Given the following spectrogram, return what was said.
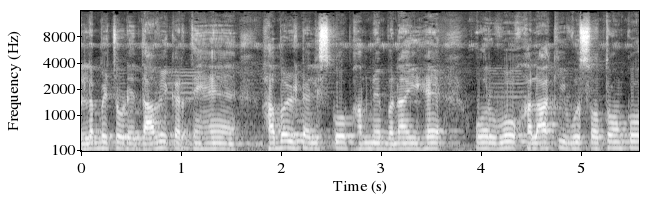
लंबे चौड़े दावे करते हैं। हबल टेलीस्कोप हमने बनाई है और वो खला की वसतों को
